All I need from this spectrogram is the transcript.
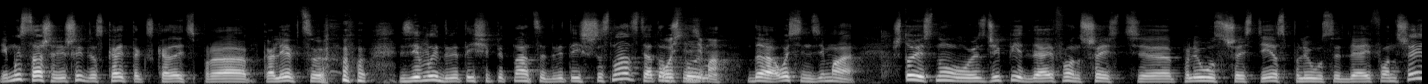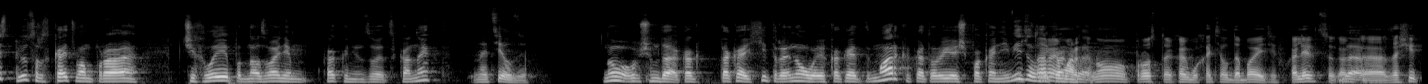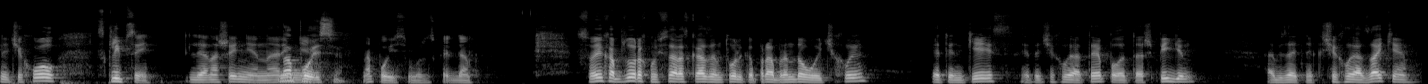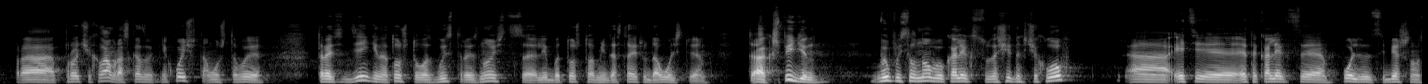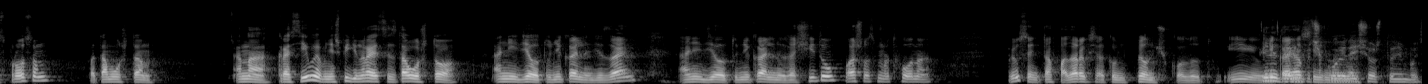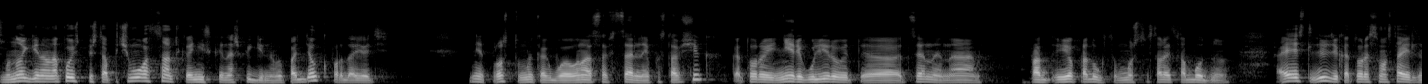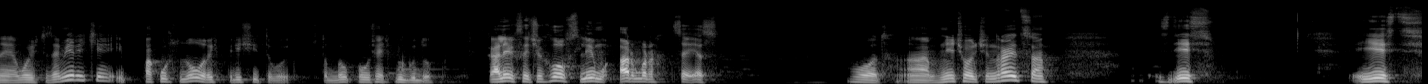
И мы с Сашей решили сказать, так сказать, про коллекцию зимы 2015-2016. О том, Осень-зима. Да, осень-зима. Что есть нового SGP для iPhone 6 э, Plus, 6s Plus и для iPhone 6. Плюс рассказать вам про чехлы под названием, как они называются, Connect? На Телзе. Ну, в общем, да, как такая хитрая новая какая-то марка, которую я еще пока не видел. Ну, старая никогда. марка, но просто как бы хотел добавить их в коллекцию, как да. Э, защитный чехол с клипсой для ношения на ремне. На поясе. На поясе, можно сказать, да. В своих обзорах мы всегда рассказываем только про брендовые чехлы. Это Incase, это чехлы от Apple, это Шпиген, обязательно чехлы Азаки. Про, про чехлам рассказывать не хочется, потому что вы тратите деньги на то, что у вас быстро износится, либо то, что вам не доставит удовольствия. Так, Шпиген выпустил новую коллекцию защитных чехлов. А, эти, эта коллекция пользуется бешеным спросом, потому что она красивая. Мне Шпиген нравится из-за того, что они делают уникальный дизайн, они делают уникальную защиту вашего смартфона. Плюс они там в подарок себе какую-нибудь пленочку кладут. И или тряпочку, или еще что-нибудь. Многие на, на почту пишут, а почему у вас цена такая низкая на Шпигена? Вы подделку продаете? Нет, просто мы как бы у нас официальный поставщик, который не регулирует э, цены на ее продукцию, может составлять свободную. А есть люди, которые самостоятельно возят из Америки и по курсу доллара их пересчитывают, чтобы получать выгоду. Коллекция чехлов Slim Armor CS. Вот. А, мне что очень нравится, здесь есть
